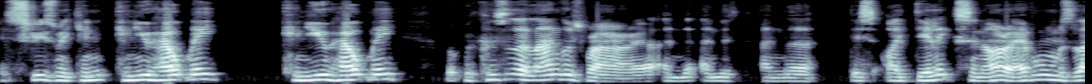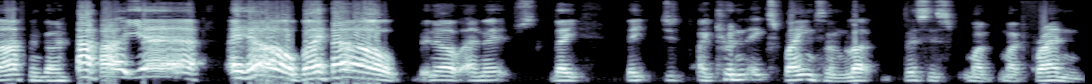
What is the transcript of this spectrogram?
excuse me, can, can you help me? Can you help me? But because of the language barrier and and the, and the, this idyllic scenario, everyone was laughing, going, "Ha ha, yeah, I help, I help," you know. And it's they, they just, I couldn't explain to them, look, this is my my friend,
